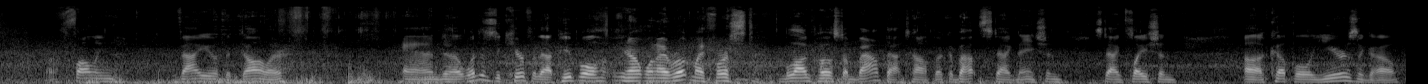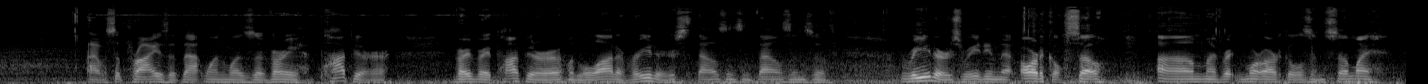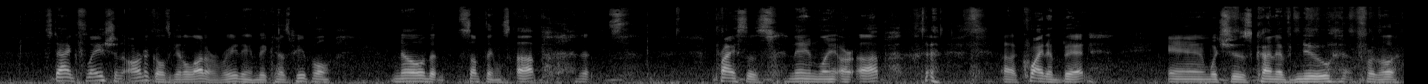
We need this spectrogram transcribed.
falling value of the dollar. And uh, what is the cure for that? People, you know, when I wrote my first blog post about that topic, about stagnation, stagflation, a couple years ago, I was surprised that that one was uh, very popular, very, very popular with a lot of readers, thousands and thousands of readers reading that article. So um, I've written more articles, and so my stagflation articles get a lot of reading because people know that something's up, that prices, namely, are up uh, quite a bit, and which is kind of new for the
